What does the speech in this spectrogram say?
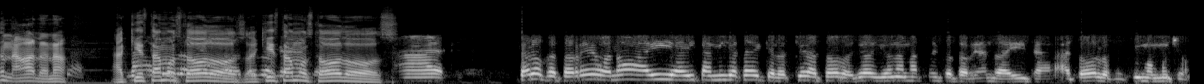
no, no, no. Aquí estamos todos, aquí estamos todos. Ah, solo cotorreo, no, ahí, ahí también ya sabe que los quiero a todos. Yo, yo nada más estoy cotorreando ahí, a, a todos los estimo mucho.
